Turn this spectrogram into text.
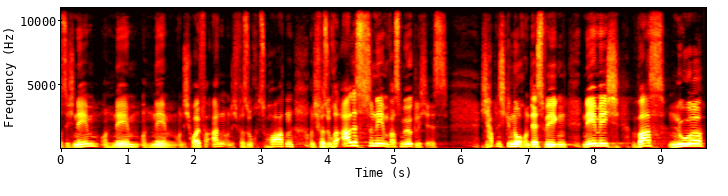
muss ich nehmen und nehmen und nehmen. Und ich häufe an und ich versuche zu horten und ich versuche alles zu nehmen, was möglich ist. Ich habe nicht genug und deswegen nehme ich, was nur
